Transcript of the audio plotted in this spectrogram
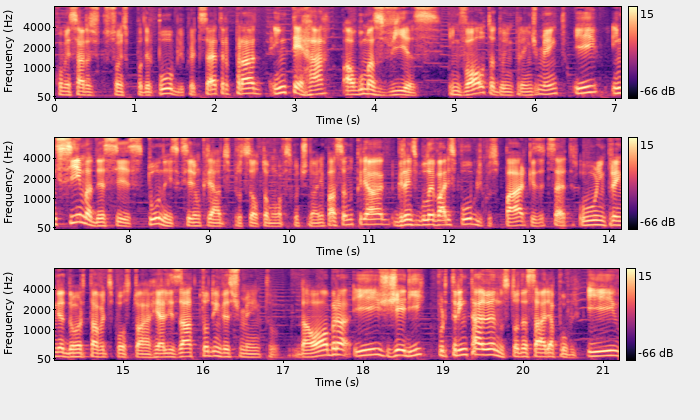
começar as discussões com o poder público, etc., para enterrar algumas vias em volta do empreendimento e em cima desses túneis que seriam criados para os automóveis continuarem passando, criar grandes bulevares públicos, parques, etc. O empreendedor estava disposto a realizar todo o investimento da obra e gerir por 30 anos toda essa área pública. E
